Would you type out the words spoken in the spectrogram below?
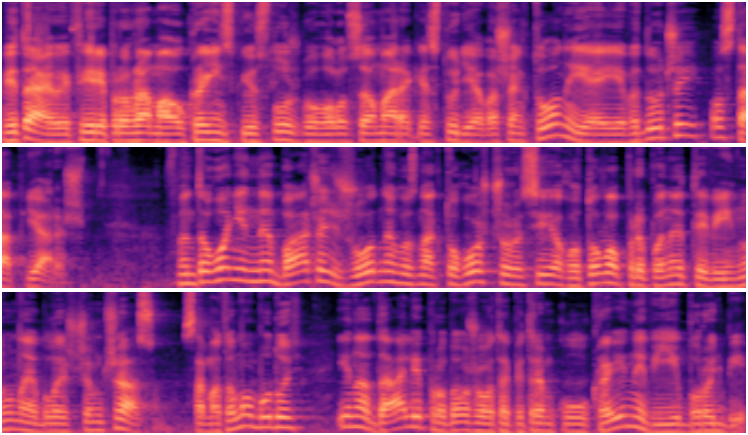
Вітаю в ефірі. Програма Української служби голосу Америки. Студія Вашингтон. Я її ведучий Остап Яриш. В Пентагоні не бачать жодних ознак того, що Росія готова припинити війну найближчим часом. Саме тому будуть і надалі продовжувати підтримку України в її боротьбі.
